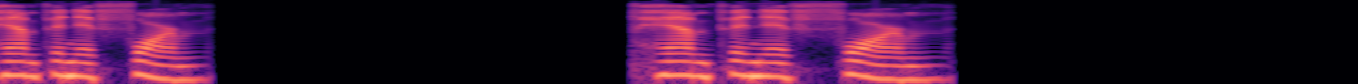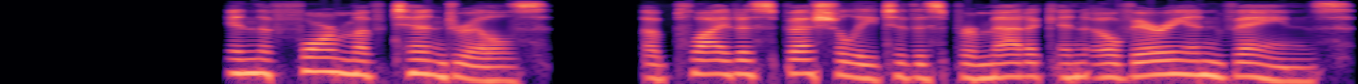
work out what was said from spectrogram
Pampiniform Pampiniform In the form of tendrils, applied especially to the spermatic and ovarian veins.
